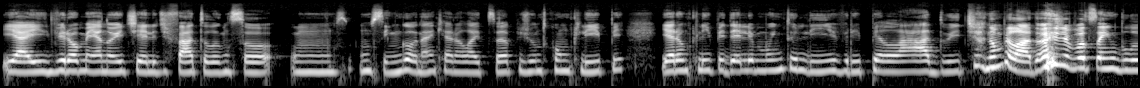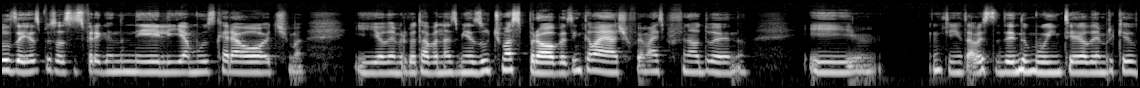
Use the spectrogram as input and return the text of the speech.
E aí virou meia-noite e ele de fato lançou um, um single, né? Que era Lights Up, junto com um clipe. E era um clipe dele muito livre, pelado, e não pelado, tipo, sem blusa, e as pessoas se esfregando nele, e a música era ótima. E eu lembro que eu tava nas minhas últimas provas, então é, acho que foi mais pro final do ano. E enfim, eu tava estudando muito e aí eu lembro que eu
